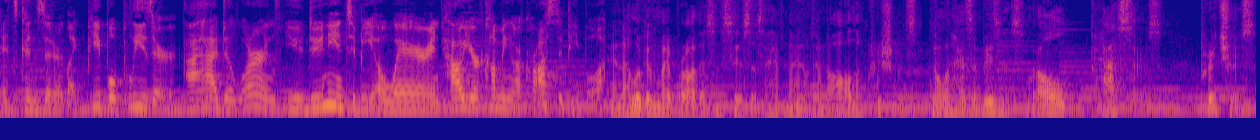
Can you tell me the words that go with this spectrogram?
it's considered like people pleaser. I had to learn you do need to be aware and how you're coming across to people. And I look at my brothers and sisters, I have nine of them, all of them Christians. No one has a business. We're all pastors, preachers.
